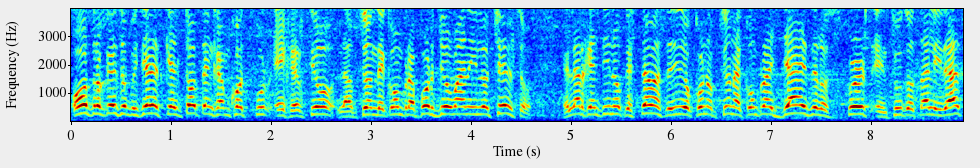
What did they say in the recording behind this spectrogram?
Otro que es oficial es que el Tottenham Hotspur ejerció la opción de compra por Giovanni Lo Celso. El argentino que estaba cedido con opción a compra ya es de los Spurs en su totalidad,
